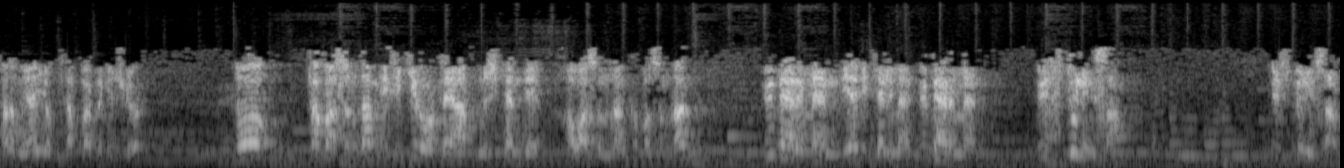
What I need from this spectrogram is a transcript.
Tanımayan yok kitaplarda geçiyor. O kafasından bir fikir ortaya atmış kendi havasından kafasından. Übermen diye bir kelime. Übermen. Üstün insan. Üstün insan.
